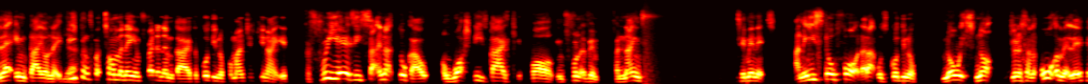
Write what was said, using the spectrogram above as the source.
let him die on it. If yeah. he thinks McTominay and Fred and them guys are good enough for Manchester United, for three years he sat in that dugout and watched these guys kick ball in front of him for 90 minutes. And he still thought that that was good enough. No, it's not. Do you understand? Ultimately,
